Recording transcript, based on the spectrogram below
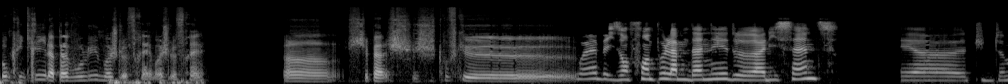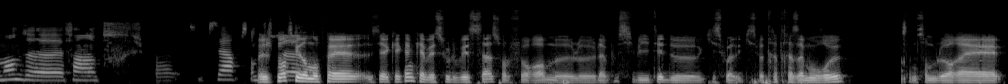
ton cri-cri, il a pas voulu, moi je le ferai, moi je le ferai. Enfin, je sais pas, je, trouve que. Ouais, ils en font un peu l'âme damnée de Alicent. Et euh, tu te demandes, enfin, je sais pas, je pense qu'ils en ont fait. Il y a quelqu'un qui avait soulevé ça sur le forum, euh, la possibilité de qu'il soit, très très amoureux. Ça me semblerait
